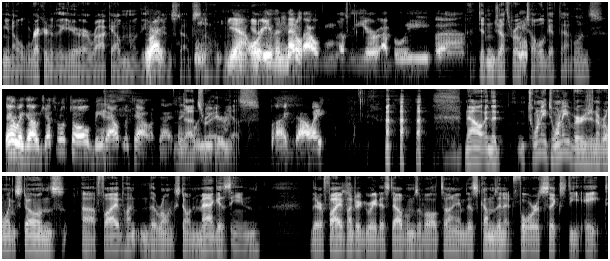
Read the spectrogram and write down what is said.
you know, record of the year or rock album of the year Right. and stuff. So Yeah, or even metal album of the year, I believe. Uh, didn't Jethro Tull get that once? there we go. Jethro Tull beat out Metallica. I think That's right. year. Yes. By golly, now, in the 2020 version of Rolling Stones, uh, 500, the Rolling Stone magazine, their 500 greatest albums of all time, this comes in at 468,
